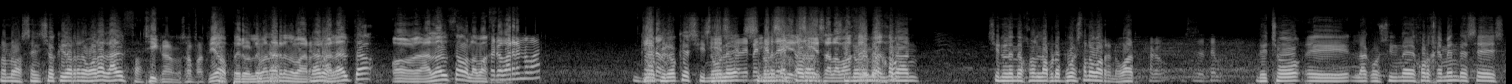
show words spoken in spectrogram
No, no, Asensio quiere renovar al alza. Sí, claro, nos ha fastidiado, pero le van a Claro, renovar claro. al alta o al alza o a la baja. ¿Pero va a renovar? Yo Claro. creo que si no le, mejoran, si no le mejoran, si no le mejoran la propuesta, no va a renovar. Ese es el tema. De hecho, eh, la consigna de Jorge Méndez es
